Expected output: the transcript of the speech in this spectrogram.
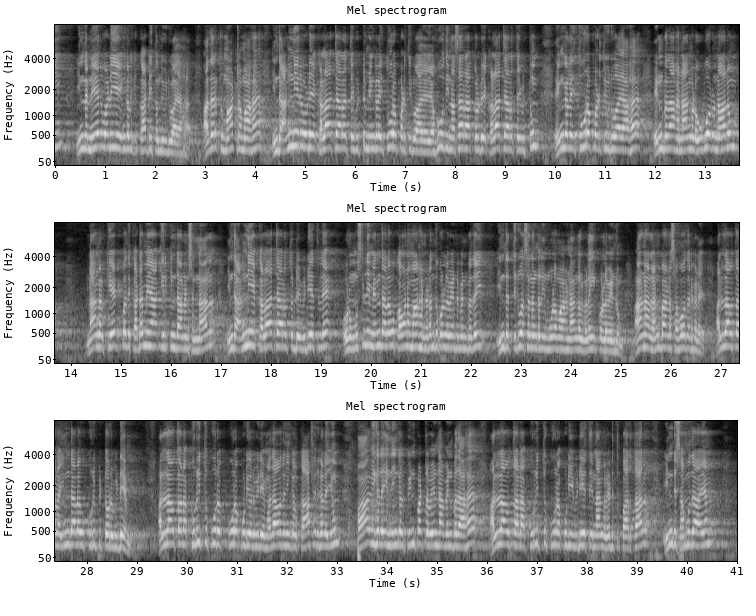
இந்த நேர்வழியை எங்களுக்கு காட்டி தந்து விடுவாயாக அதற்கு மாற்றமாக இந்த அந்நியருடைய கலாச்சாரத்தை விட்டும் எங்களை தூரப்படுத்திடுவாயா யகூதி நசாராக்களுடைய கலாச்சாரத்தை விட்டும் எங்களை தூரப்படுத்தி விடுவாயாக என்பதாக நாங்கள் ஒவ்வொரு நாளும் நாங்கள் கேட்பது கடமையாக்கி இருக்கின்றான்னு சொன்னால் இந்த அந்நிய கலாச்சாரத்துடைய விடயத்திலே ஒரு முஸ்லீம் எந்த அளவு கவனமாக நடந்து கொள்ள வேண்டும் என்பதை இந்த திருவசனங்களின் மூலமாக நாங்கள் விளங்கிக் கொள்ள வேண்டும். ஆனால் அன்பான சகோதரர்களே அல்லாஹ் தாலா இந்த அளவு குறிப்பிட்ட ஒரு விடயம். அல்லாஹ் தாலா குறித்து கூற கூறக்கூடிய ஒரு விடயம். அதாவது நீங்கள் காஃபிர்களையும் பாவிகளை நீங்கள் பின்பற்ற வேண்டாம் என்பதாக அல்லாஹ் தாலா குறித்து கூறக்கூடிய விடயத்தை நாங்கள் எடுத்து பார்த்தால் இன்று சமுதாயம்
